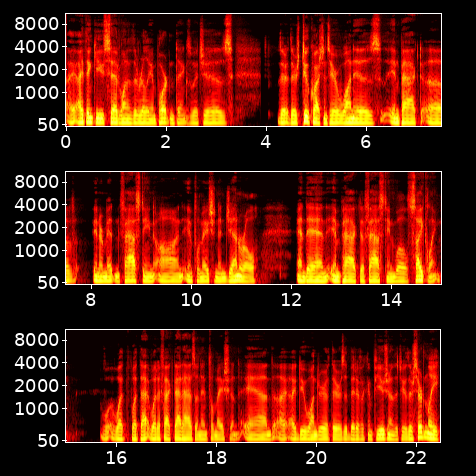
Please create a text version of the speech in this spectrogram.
I, I, think you said one of the really important things, which is there, there's two questions here. One is impact of intermittent fasting on inflammation in general, and then impact of fasting while cycling what what that what effect that has on inflammation. And I, I, do wonder if there's a bit of a confusion of the two. There's certainly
